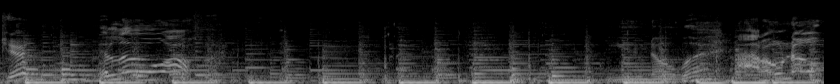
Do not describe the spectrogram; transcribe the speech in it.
Kid? Hello, Arthur. You know what? I don't know.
